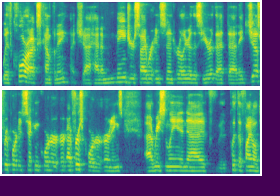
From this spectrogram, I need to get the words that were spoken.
with Clorox Company, which uh, had a major cyber incident earlier this year that uh, they just reported second quarter or uh, first quarter earnings uh, recently and uh, put the final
